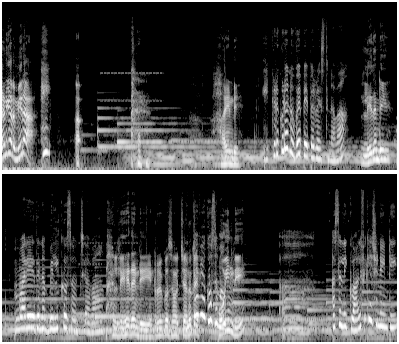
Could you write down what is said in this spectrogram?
ధరణి గారు మీరా. హాయ్ అండి. ఇక్కడ కూడా నువ్వే పేపర్ వేస్తున్నావా? లేదండి. మరి ఏదైనా బిల్ కోసం వచ్చావా? లేదండి ఇంటర్వ్యూ కోసం వచ్చాను. ఇంటర్వ్యూ కోసమా? పోయింది. ఆ, అసలు నీ క్వాలిఫికేషన్ ఏంటి?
